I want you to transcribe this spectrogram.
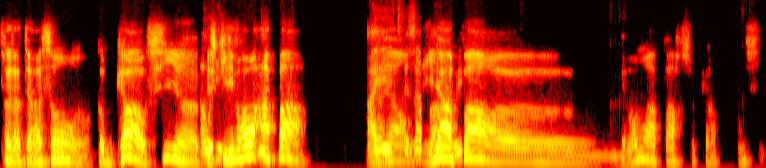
très intéressant comme cas aussi, hein, ah parce qu'il est vraiment à part. Ah, il, est très à part. Il est à part. il est vraiment à part ce cas aussi.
